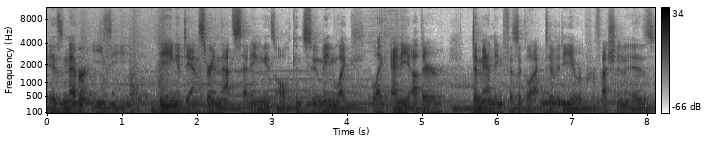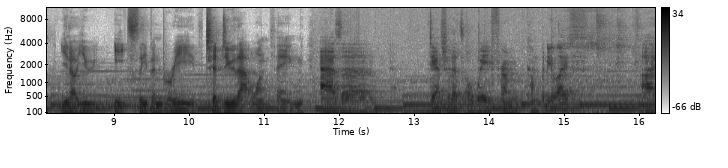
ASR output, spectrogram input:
is never easy. Being a dancer in that setting is all-consuming, like like any other demanding physical activity or profession is. You know, you eat, sleep, and breathe to do that one thing. As a dancer that's away from company life, I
